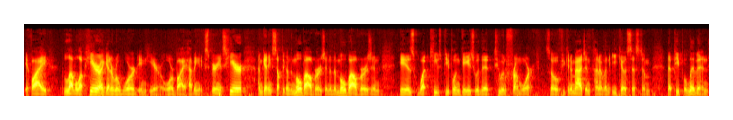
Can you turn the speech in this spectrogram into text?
if I level up here, I get a reward in here. Or by having an experience here, I'm getting something on the mobile version. And the mobile version is what keeps people engaged with it to and from work. So if you can imagine kind of an ecosystem that people live in,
